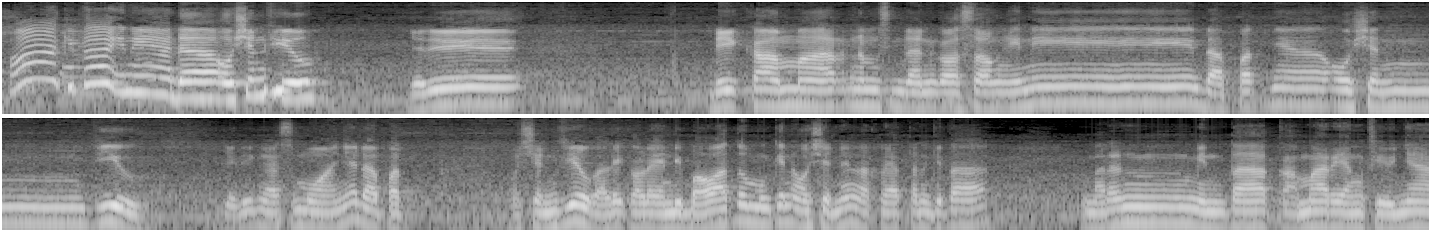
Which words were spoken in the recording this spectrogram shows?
And kita ini ada ocean view. Jadi di kamar 690 ini dapatnya ocean view. Jadi nggak semuanya dapat ocean view kali. Kalau yang di bawah tuh mungkin oceannya nggak kelihatan kita kemarin minta kamar yang viewnya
